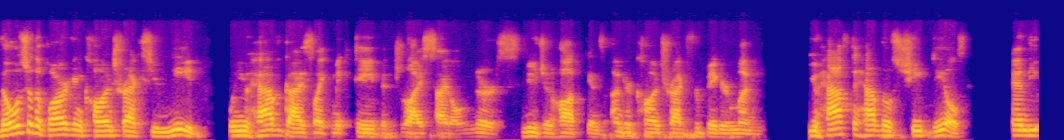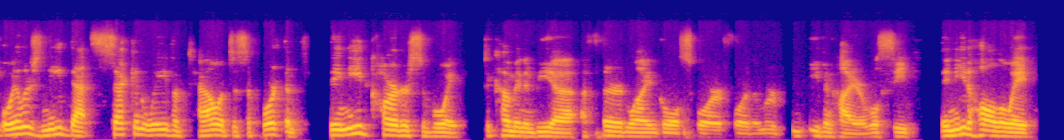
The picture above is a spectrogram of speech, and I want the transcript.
Those are the bargain contracts you need when you have guys like McDavid, Draisaitl, Nurse, Nugent Hopkins under contract for bigger money. You have to have those cheap deals. And the Oilers need that second wave of talent to support them. They need Carter Savoie to come in and be a, a third line goal scorer for them or even higher. We'll see. They need Holloway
